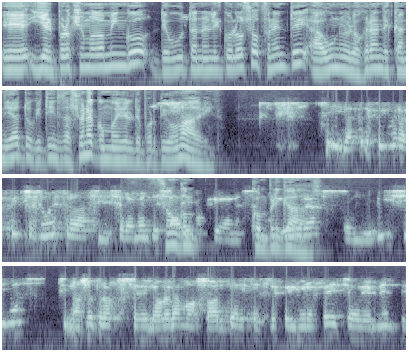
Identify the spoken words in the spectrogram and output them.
Eh, y el próximo domingo debutan en el Coloso frente a uno de los grandes candidatos que tiene esta zona, como es el Deportivo Madrid. Sí, las tres primeras fechas nuestras, sinceramente, Son com- sabemos que van a ser complicadas. duras, son durísimas. Si nosotros eh, logramos sortear estas tres primeras fechas, obviamente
